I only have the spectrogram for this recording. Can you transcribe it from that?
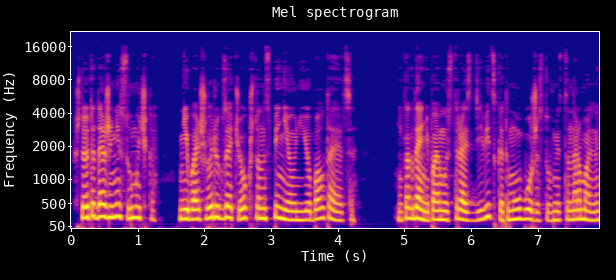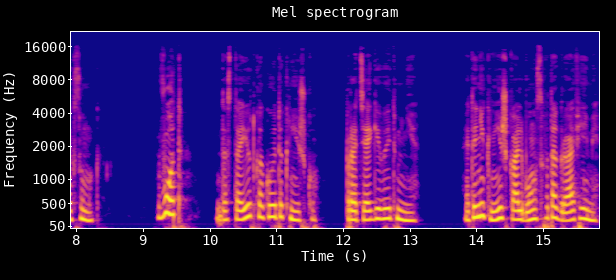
что это даже не сумочка. Небольшой рюкзачок, что на спине у нее болтается. Никогда не пойму страсть девиц к этому убожеству вместо нормальных сумок. Вот. Достает какую-то книжку. Протягивает мне. Это не книжка, а альбом с фотографиями.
